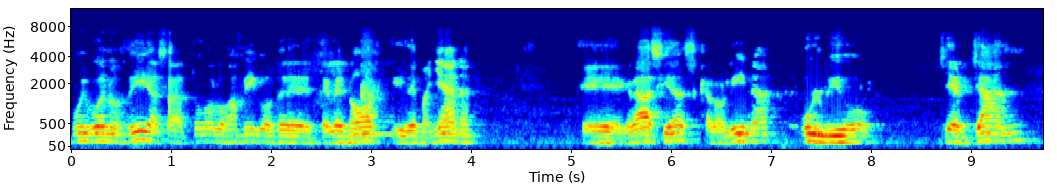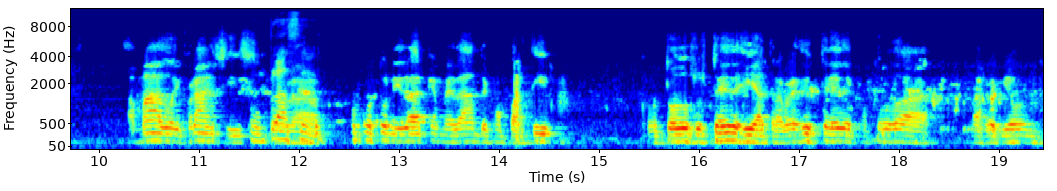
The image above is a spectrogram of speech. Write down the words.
Muy buenos días a todos los amigos de Telenor y de mañana. Eh, gracias, Carolina, Fulvio, Yerjan, Amado y Francis. Un placer. Por la oportunidad que me dan de compartir con todos ustedes y a través de ustedes con toda la región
